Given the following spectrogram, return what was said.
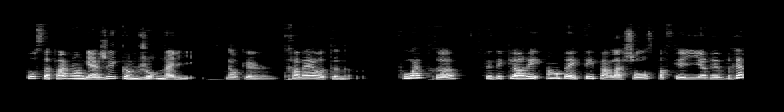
pour se faire engager comme journalier. Donc un travailleur autonome. Poitras s'est déclaré embêté par la chose parce qu'il aurait vraiment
